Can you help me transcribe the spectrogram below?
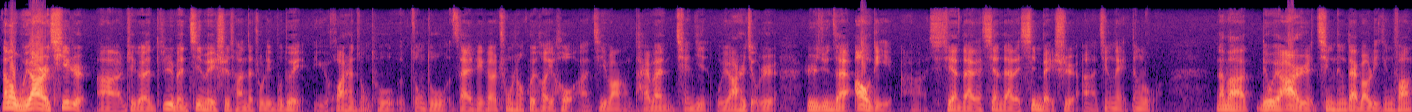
那么五月二十七日啊，这个日本近卫师团的主力部队与华山总督总督在这个冲绳会合以后啊，即往台湾前进。五月二十九日，日军在奥底。啊，现在的现在的新北市啊境内登陆。那么六月二日，清廷代表李经方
